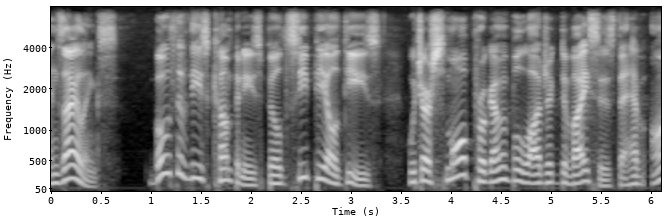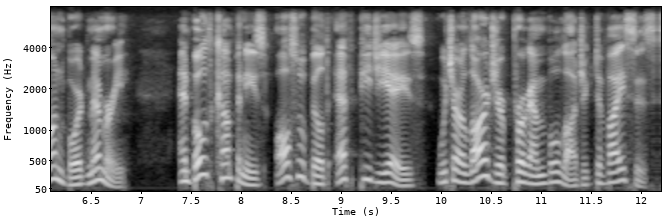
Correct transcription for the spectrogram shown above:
and Xilinx. Both of these companies build CPLDs, which are small programmable logic devices that have onboard memory. And both companies also build FPGAs, which are larger programmable logic devices,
